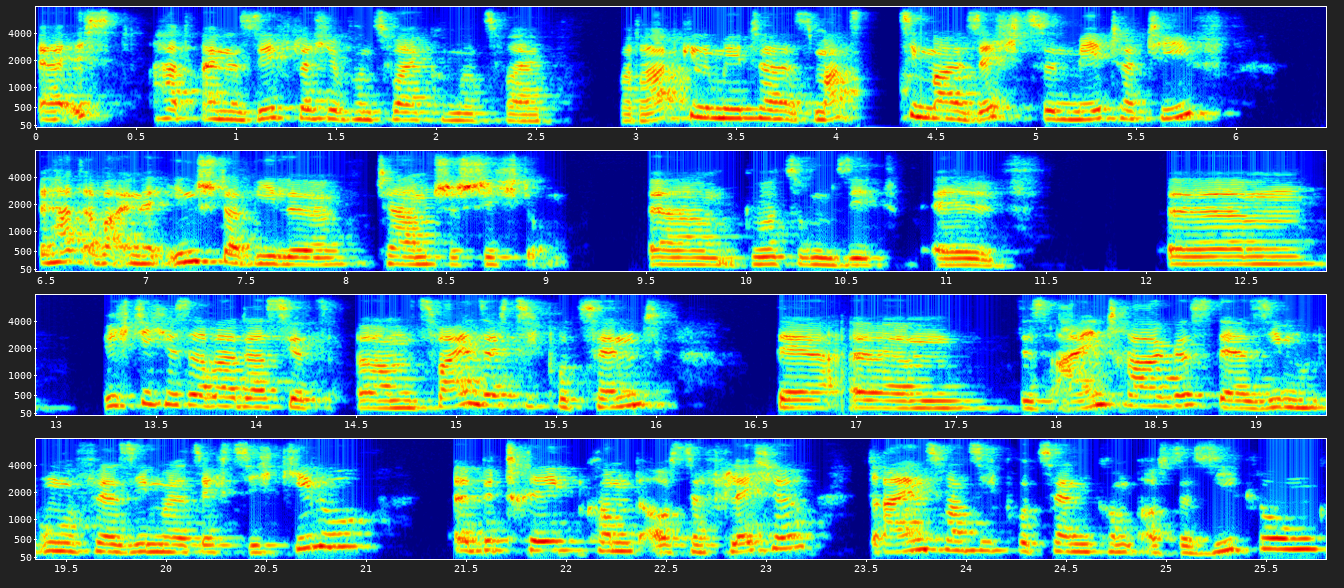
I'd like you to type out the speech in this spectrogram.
er ist, hat eine Seefläche von 2,2 Quadratkilometer, ist maximal 16 Meter tief. Er hat aber eine instabile thermische Schichtung, ähm, gehört zum Seetyp 11. Ähm, wichtig ist aber, dass jetzt ähm, 62 Prozent der, ähm, des Eintrages, der sieben, ungefähr 760 Kilo äh, beträgt, kommt aus der Fläche, 23 Prozent kommt aus der Siedlung,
